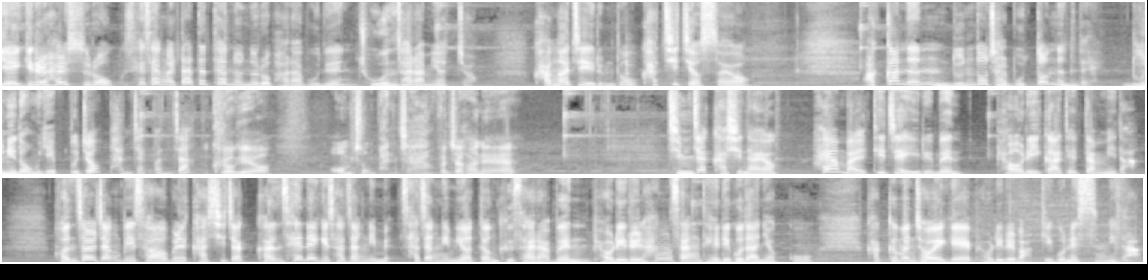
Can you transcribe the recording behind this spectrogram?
얘기를 할수록 세상을 따뜻한 눈으로 바라보는 좋은 사람이었죠. 강아지 이름도 같이 지었어요. 아까는 눈도 잘 못 떴는데 눈이 너무 예쁘죠? 반짝반짝. 그러게요. 엄청 반짝반짝하네. 짐작가시나요? 하얀 말티즈의 이름은 별이가 됐답니다. 건설 장비 사업을 갓 시작한 새내기 사장님, 사장님이었던 그 사람은 별이를 항상 데리고 다녔고 가끔은 저에게 별이를 맡기곤 했습니다.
